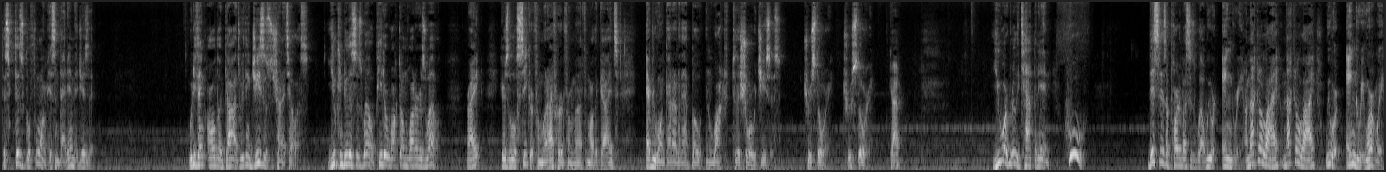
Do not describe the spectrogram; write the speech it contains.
This physical form isn't that image, is it? What do you think all the gods, you think Jesus was trying to tell us? You can do this as well. Peter walked on water as well, right? Here's a little secret from what I've heard from, uh, from other guides. Everyone got out of that boat and walked to the shore with Jesus. True story. True story. Okay? You are really tapping in. Whoo! This is a part of us as well. We were angry. I'm not going to lie. I'm not going to lie. We were angry, weren't we?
